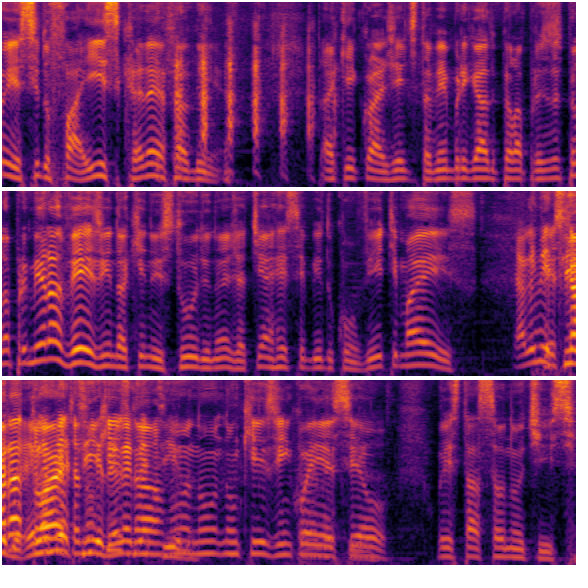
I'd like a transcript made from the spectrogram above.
conhecido Faísca, né, Fabinho? tá aqui com a gente também. Obrigado pela presença. Pela primeira vez vindo aqui no estúdio, né? Já tinha recebido o convite, mas. Ela é metida, cara torta, é metido, não, quis, é não, não, não, quis vir conhecer é o, o Estação Notícia.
